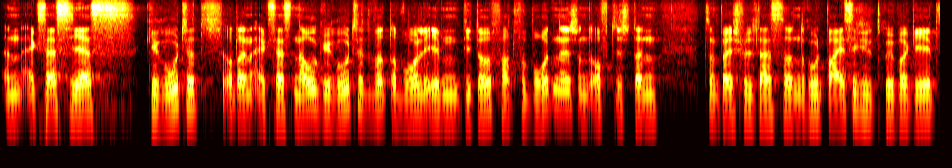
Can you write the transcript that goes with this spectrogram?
ein Access Yes geroutet oder ein Access No geroutet wird, obwohl eben die Durchfahrt verboten ist und oft ist dann zum Beispiel, dass so ein Root Bicycle drüber geht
